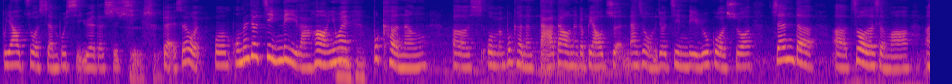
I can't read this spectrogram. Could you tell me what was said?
不要做神不喜悦的事情。是是。对，所以我我我们就尽力了哈，因为不可能呃，我们不可能达到那个标准，但是我们就尽力。如果说真的。呃，做了什么呃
